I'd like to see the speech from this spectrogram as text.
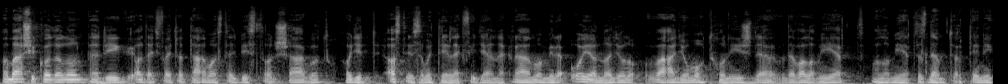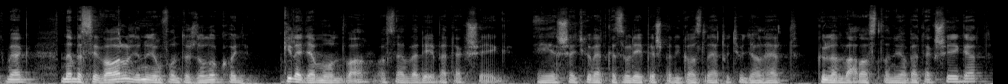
A másik oldalon pedig ad egyfajta támaszt, egy biztonságot, hogy itt azt érzem, hogy tényleg figyelnek rám, amire olyan nagyon vágyom otthon is, de, de valamiért, valamiért ez nem történik meg. Nem beszélve arról, hogy nagyon fontos dolog, hogy ki legyen mondva a szenvedélybetegség és egy következő lépés pedig az lehet, hogy hogyan lehet külön választani a betegséget,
